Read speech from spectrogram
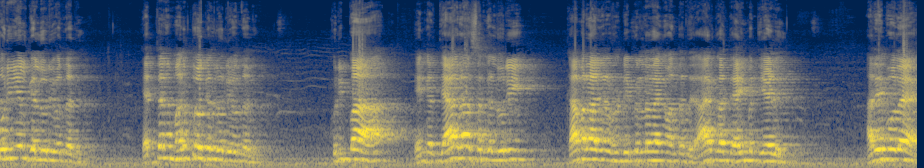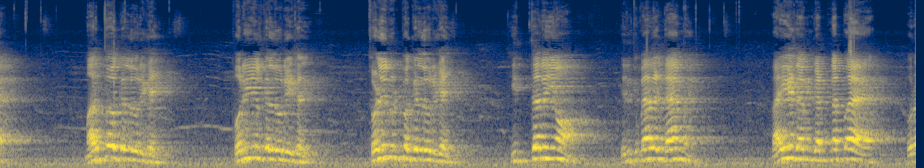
பொறியியல் கல்லூரி வந்தது? எத்தனை மருத்துவக் கல்லூரி வந்தது? குறிப்பா எங்கள் தியாகராசர் கல்லூரி காமராஜர் அவர்களுடைய பேரில் தாங்க வந்தது ஆயிரத்தி தொள்ளாயிரத்தி ஐம்பத்தி ஏழு. அதே போல மருத்துவக் கல்லூரிகள் பொறியியல் கல்லூரிகள் தொழில்நுட்ப கல்லூரிகள் இத்தனையும் இதுக்கு மேல டேம் வைகை டேம் கட்டினப்ப ஒரு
